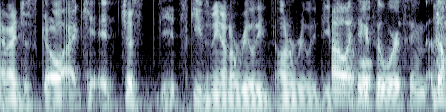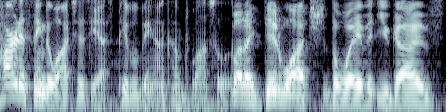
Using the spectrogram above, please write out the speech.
And I just go, I can't, it just it skeeves me on a really on a really deep. Oh, I think it's the worst thing. The hardest thing to watch is yes, people being uncomfortable. Absolutely. But I did watch the way that you guys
